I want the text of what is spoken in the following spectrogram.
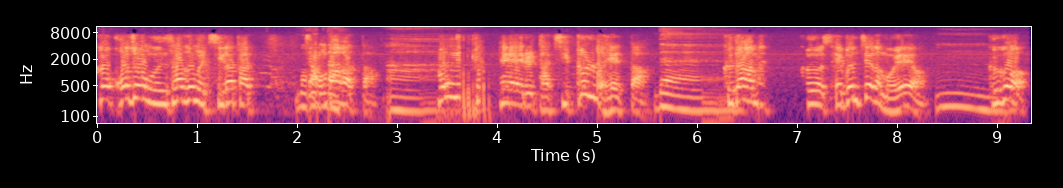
그 고종 은사금을 지가 다. 짱박았다. 아. 독립협회를 다 지걸로 했다. 네. 그 다음에 그 세 번째가 뭐예요? 음. 그거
